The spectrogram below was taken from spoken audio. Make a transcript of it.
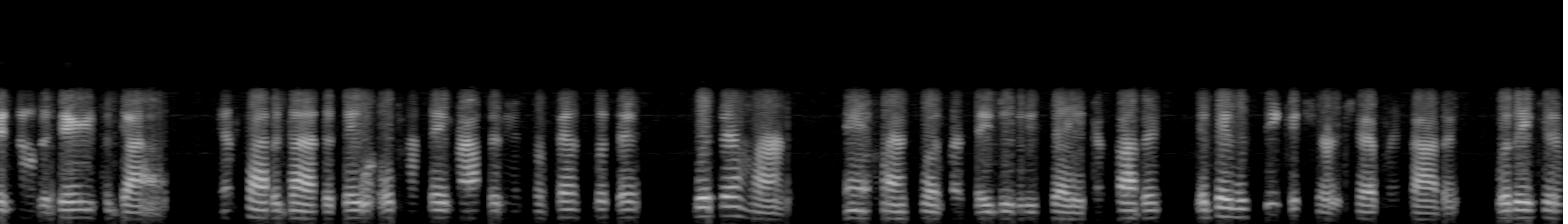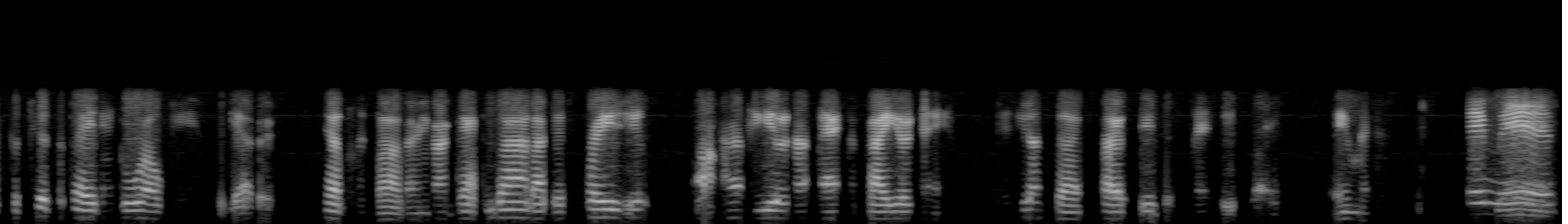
that know that there is a God. And Father God, that they will open up their mouth and profess with their with their heart and ask what must they do to be saved. And Father, that they will seek a church, Heavenly Father, where they can participate and grow. Heavenly Father. And I, God, I just praise you, I honor you, and I magnify your name. In your Son, Christ Jesus' name we pray. Amen. Amen.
